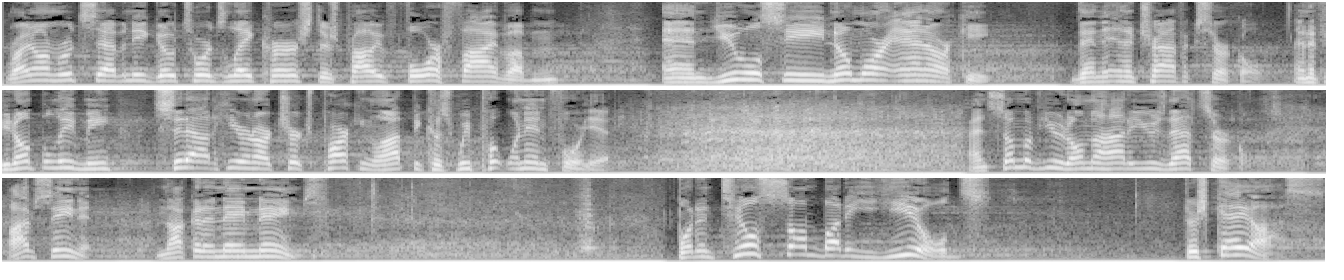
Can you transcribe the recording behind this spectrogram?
right on Route 70, go towards Lakehurst, there's probably four or five of them, and you will see no more anarchy than in a traffic circle. And if you don't believe me, sit out here in our church parking lot because we put one in for you. and some of you don't know how to use that circle. I've seen it. I'm not going to name names. But until somebody yields, there's chaos.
